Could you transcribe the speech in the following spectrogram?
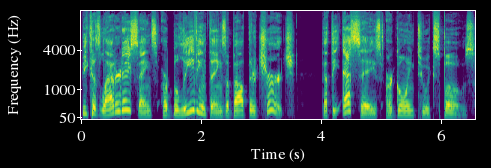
Because Latter day Saints are believing things about their church that the essays are going to expose.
